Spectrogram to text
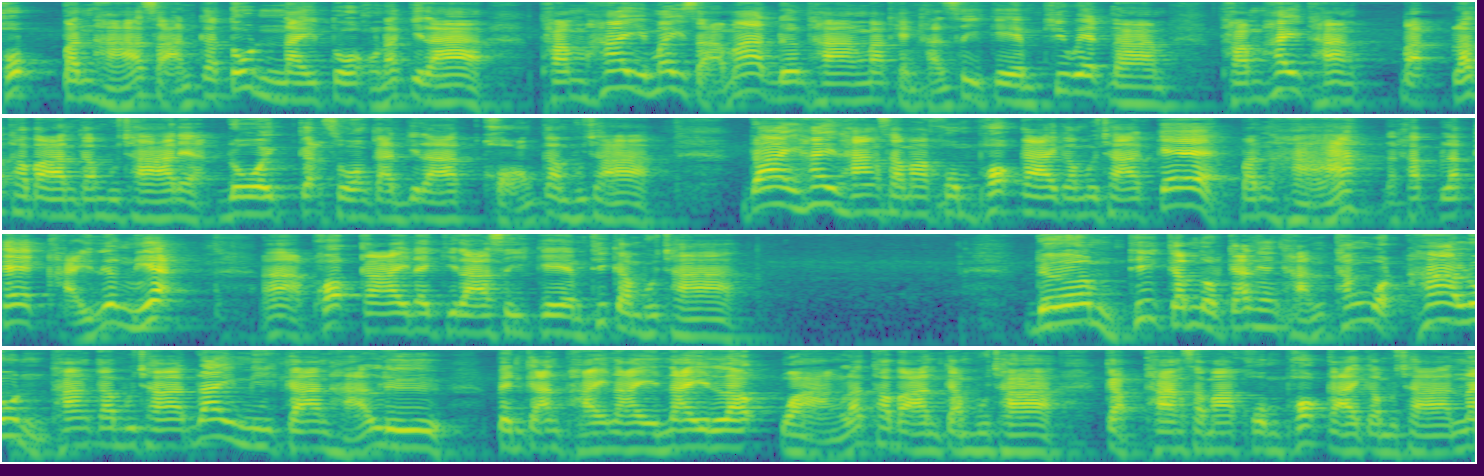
พบปัญหาสารกระตุ้นในตัวของนักกีฬาทำให้ไม่สามารถเดินทางมาแข่งขันซีเกมที่เวียดนามทำให้ทางรัฐบาลกัมพูชาเนี่ยโดยกระทรวงการกีฬาของกัมพูชา ได้ให้ทางสมาคมเพาะกายกัมพูชาแก้ปัญหานะครับและแก้ไขเรื่องนี้เพาะกายในกีฬาซีเกมที่กัมพูชา เดิมที่กำหนดการแข่งขันทั้งหมด 5 รุ่นทางกัมพูชาได้มีการหาลือเป็นการภายในในระหว่างรัฐบาลกัมพูชา กับทางสมาคมเพาะกายกัมพูชา ใน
